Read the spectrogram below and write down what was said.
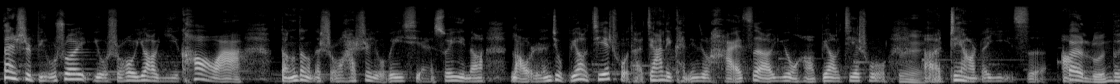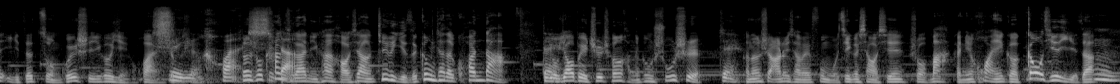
但是比如说有时候要倚靠啊等等的时候，还是有危险。所以呢，老人就不要接触它，家里肯定就是孩子用哈，不要接触啊这样的椅子。带轮的椅子总归是一个隐患，是隐患。所以说看起来，你看好像这个椅子更加的宽大，有腰背支撑，可能更舒适。对，可能是儿女想为父母尽个孝心，说妈，给您换一个高级的椅子。嗯，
